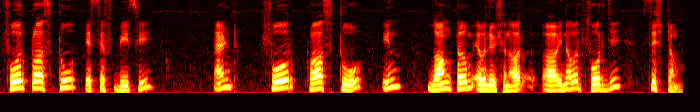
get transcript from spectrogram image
4 cross 2 SFBC and 4 cross 2 in long term evolution or uh, in our 4G system.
